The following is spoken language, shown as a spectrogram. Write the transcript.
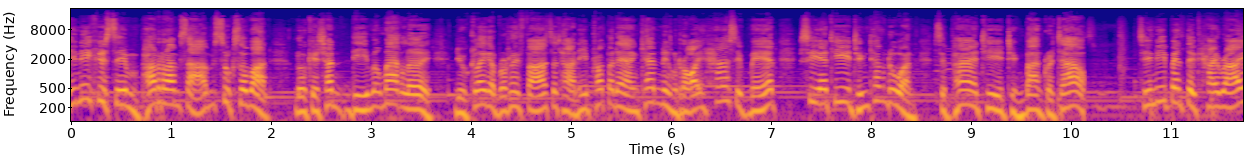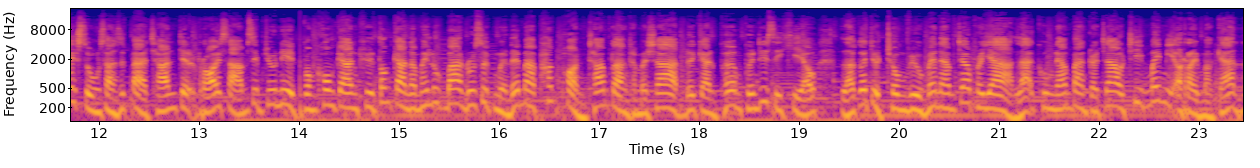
ที่นี่คือซิมพระราม3สุขสวัสดิ์โลเคชั่นดีมาก ๆ เลย อยู่ใกล้กับรถไฟฟ้าสถานีพระประแดงแค่ 150 เมตร4ทีถึงทางด่วน 15ทีถึงบางกระเจ้า ที่นี่เป็นตึกไฮไรส์สูง 38 ชั้น 730 ยูนิตของโครงการคือต้องการทำให้ลูกบ้านรู้สึกเหมือนได้มาพักผ่อนท่ามกลางธรรมชาติ ด้วยการเพิ่มพื้นที่สีเขียว แล้วก็จุดชมวิวแม่น้ำเจ้าพระยา และคุ้งน้ำบางกระเจ้าที่ไม่มีอะไรมากั้น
